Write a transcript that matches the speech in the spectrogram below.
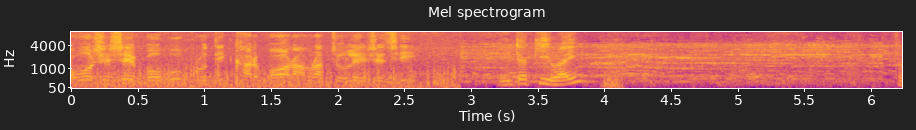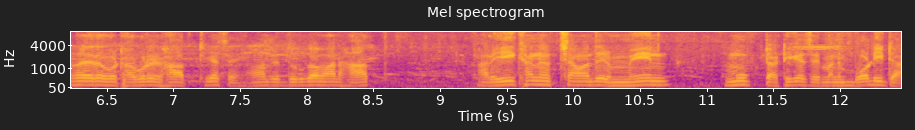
অবশেষে বহু প্রতীক্ষার পর আমরা চলে এসেছি। এইটা কি ভাই? তো ভাই দেখো ঠাকুরের হাত ঠিক আছে? আমাদের দুর্গা মার হাত। আর এইখানে হচ্ছে আমাদের মেন মুখটা ঠিক আছে? মানে বডিটা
